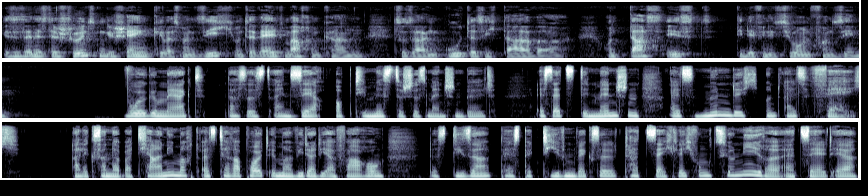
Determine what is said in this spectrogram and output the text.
Es ist eines der schönsten Geschenke, was man sich und der Welt machen kann, zu sagen, gut, dass ich da war. Und das ist die Definition von Sinn. Wohlgemerkt, das ist ein sehr optimistisches Menschenbild. Es setzt den Menschen als mündig und als fähig. Alexander Batjani macht als Therapeut immer wieder die Erfahrung, dass dieser Perspektivenwechsel tatsächlich funktioniere, erzählt er,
